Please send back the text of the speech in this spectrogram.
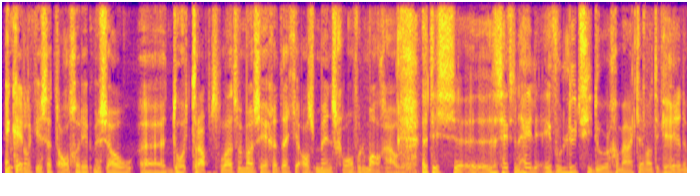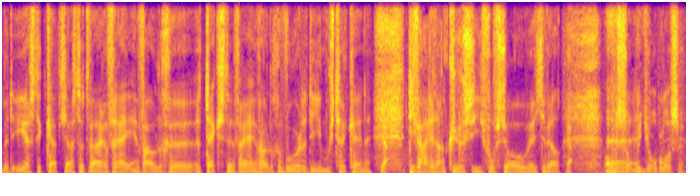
En kennelijk is dat algoritme zo eh, doortrapt, laten we maar zeggen, dat je als mens gewoon voor de mal gehouden wordt. Het, is, eh, het heeft een hele evolutie doorgemaakt. Hè? Want ik herinner me de eerste captcha's, dat waren vrij eenvoudige eh, teksten, vrij eenvoudige woorden die je moest herkennen. Ja. Die waren dan cursief of zo, weet je wel. Ja, of een sommetje en oplossen. Op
